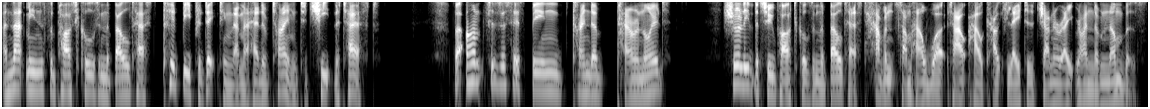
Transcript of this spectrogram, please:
And that means the particles in the Bell test could be predicting them ahead of time to cheat the test. But aren't physicists being kind of paranoid? Surely the two particles in the Bell test haven't somehow worked out how calculators generate random numbers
